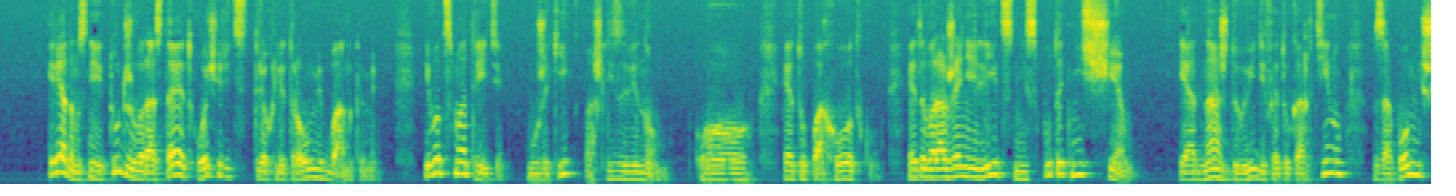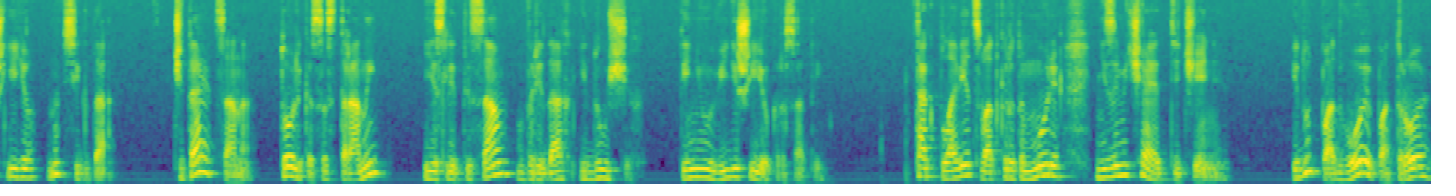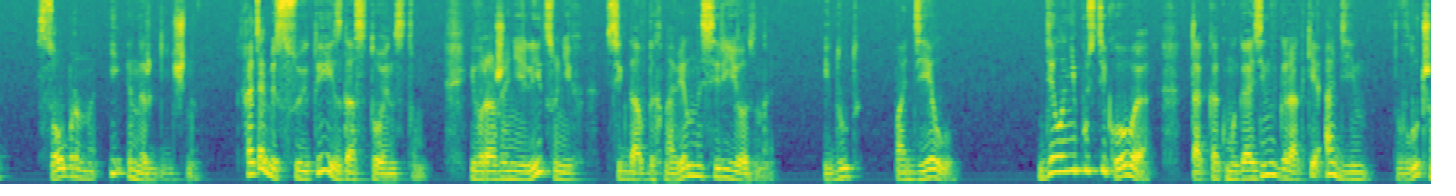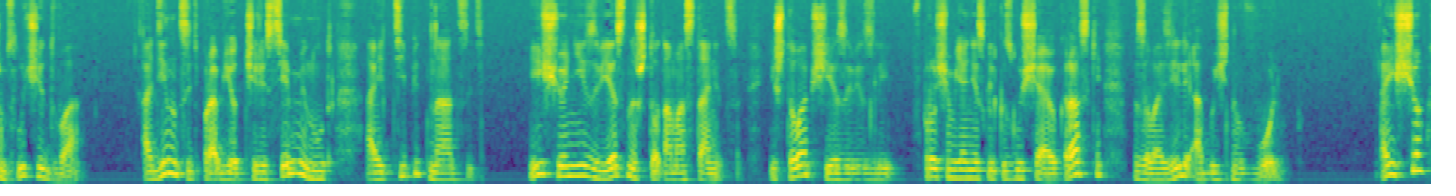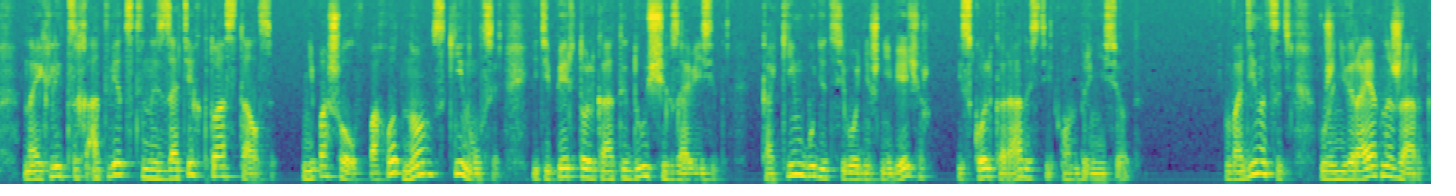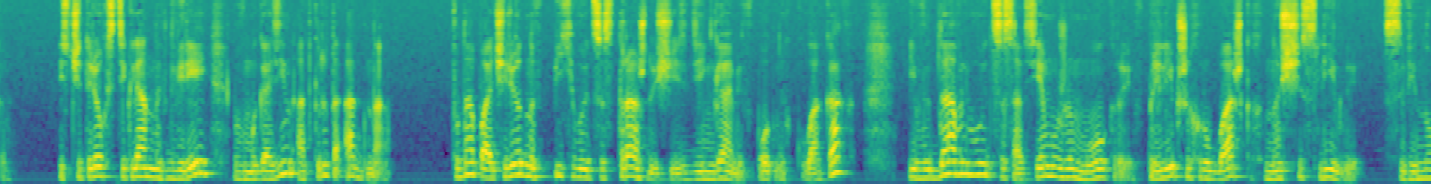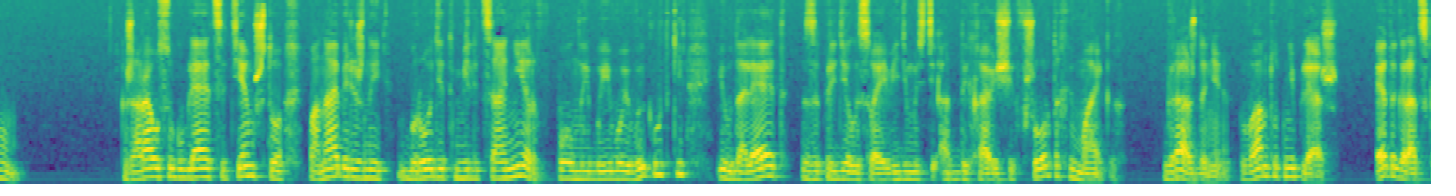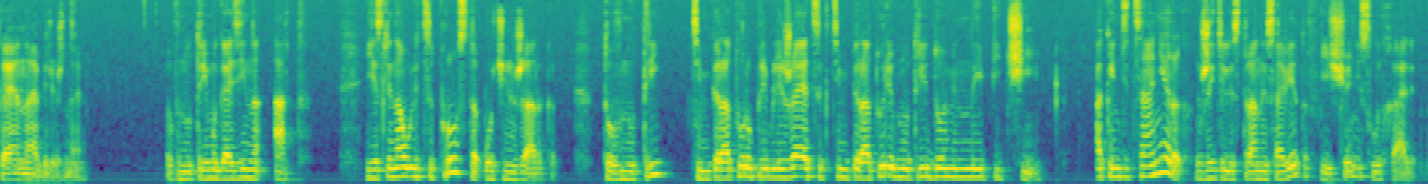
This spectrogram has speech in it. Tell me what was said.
И рядом с ней тут же вырастает очередь с трехлитровыми банками. И вот смотрите, мужики пошли за вином. О, эту походку, это выражение лиц не спутать ни с чем. И однажды, увидев эту картину, запомнишь ее навсегда. Читается она только со стороны, если ты сам в рядах идущих. Ты не увидишь ее красоты. Так пловец в открытом море не замечает течения. Идут по двое, по трое, собрано и энергично. Хотя без суеты и с достоинством. И выражение лиц у них всегда вдохновенно серьезное идут по делу. Дело не пустяковое, так как магазин в городке один, в лучшем случае два. Одиннадцать пробьет через семь минут, а идти пятнадцать. И еще неизвестно, что там останется и что вообще завезли. Впрочем, я несколько сгущаю краски, завозили обычно в волю. А еще на их лицах ответственность за тех, кто остался. Не пошел в поход, но скинулся, и теперь только от идущих зависит, каким будет сегодняшний вечер и сколько радости он принесет. В одиннадцать уже невероятно жарко. Из четырех стеклянных дверей в магазин открыта одна. Туда поочередно впихиваются страждущие с деньгами в потных кулаках и выдавливаются совсем уже мокрые, в прилипших рубашках, но счастливые, с вином. Жара усугубляется тем, что по набережной бродит милиционер в полной боевой выкладке и удаляет за пределы своей видимости отдыхающих в шортах и майках. «Граждане, вам тут не пляж. Это городская набережная». Внутри магазина ад. Если на улице просто очень жарко, то внутри температура приближается к температуре внутри доменной печи. О кондиционерах жители страны Советов еще не слыхали.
